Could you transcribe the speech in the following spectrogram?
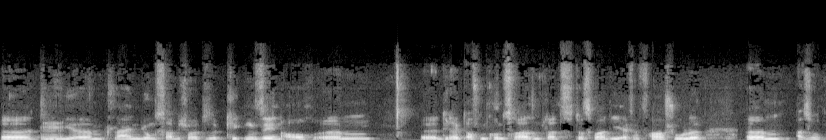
Äh, die mhm. ähm, kleinen Jungs habe ich heute kicken sehen auch ähm, äh, direkt auf dem Kunstrasenplatz. Das war die FFH-Schule. Ähm, also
